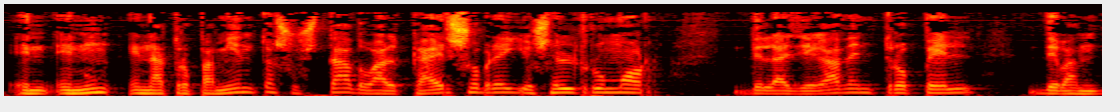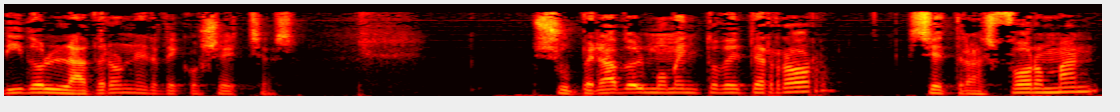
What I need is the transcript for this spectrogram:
en, en un en atropamiento asustado al caer sobre ellos el rumor de la llegada en tropel de bandidos ladrones de cosechas. Superado el momento de terror, se transforman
